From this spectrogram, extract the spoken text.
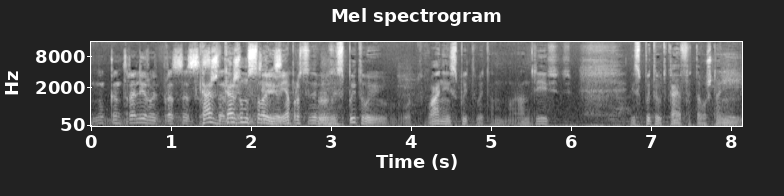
Ну, контролировать процесс. Кажд- каждому свое. Я просто испытываю, вот Ваня испытывает, там, Андрей всё- испытывают кайф от того, что они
